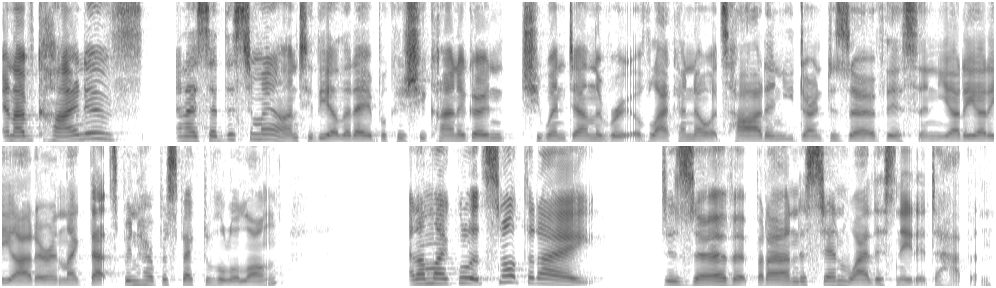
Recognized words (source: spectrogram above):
and I've kind of, and I said this to my auntie the other day because she kind of go, she went down the route of like, I know it's hard and you don't deserve this and yada, yada, yada. And like, that's been her perspective all along. And I'm like, well, it's not that I deserve it, but I understand why this needed to happen.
